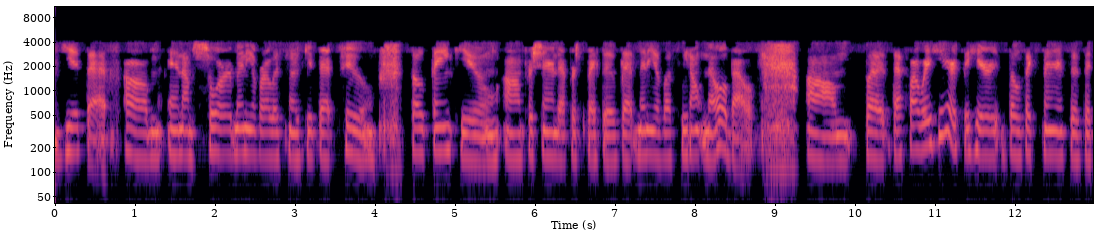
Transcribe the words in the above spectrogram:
get that. Um, and I'm sure many of our listeners get that too. So thank you um, for sharing that perspective that many of us we don't know about. Um, but that's why we're here to hear those experiences that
